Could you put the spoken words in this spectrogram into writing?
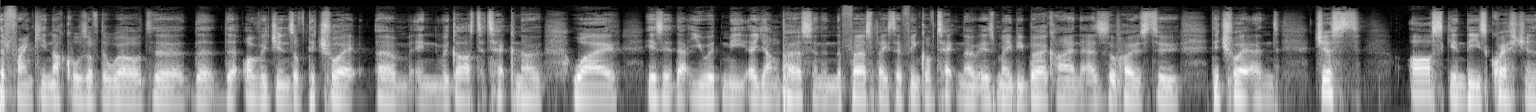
the Frankie Knuckles of the world, the the the origins of Detroit um, in regards to techno. Why is it that you would meet a young person in the first place to think of techno is maybe Berghain as opposed to Detroit, and just asking these questions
